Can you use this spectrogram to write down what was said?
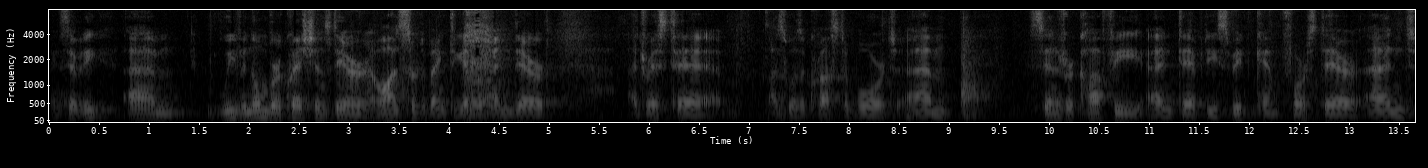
Thanks, everybody. Um, we have a number of questions there, all sort of banked together, and they're addressed to, I suppose, across the board. Um, Senator Coffey and Deputy Smith came first there, and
